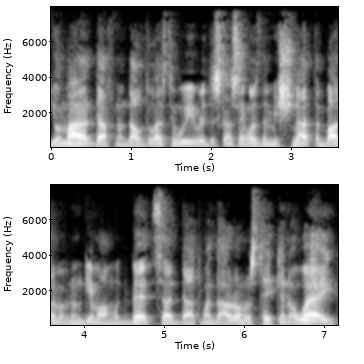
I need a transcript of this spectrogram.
Yoma Daf Nun Dal. The last thing we were discussing was the Mishnah at the bottom of Nun Gimel Amud Bet said that when the Aron was taken away,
